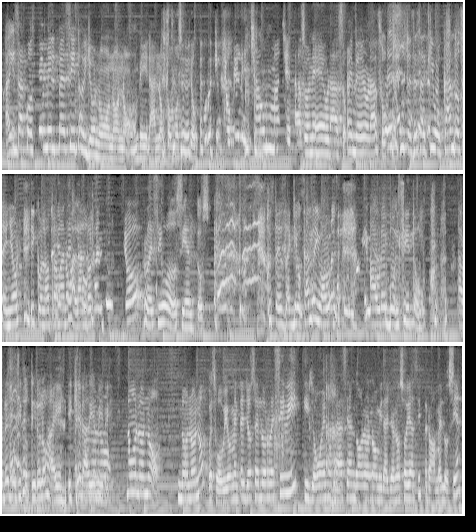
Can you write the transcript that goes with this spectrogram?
Y Ay, sacó 100 mil pesitos y yo, no, no, no, mira, no, ¿cómo se te ocurre? Y yo que le echaba un machetazo en ese brazo. en el brazo. Usted se está equivocando, señor. Y con la otra mano jalando. Yo recibo 200. Usted está equivocando y va- abre el bolsito. Abre el bolsito, tírelos ahí y que nadie no, mire. No, no, no. No, no, no. Pues obviamente yo se los recibí y yo, bueno, Ajá. gracias. No, no, no. Mira, yo no soy así, pero dame los 100.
